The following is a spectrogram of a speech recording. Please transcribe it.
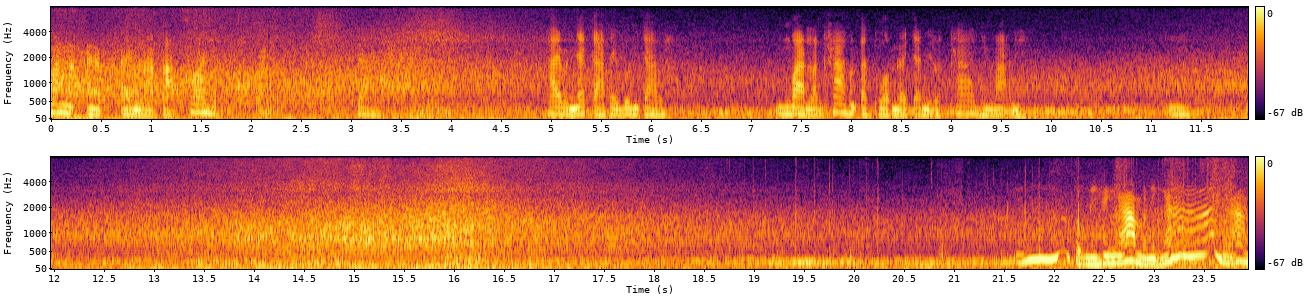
มันเอ่อเอ่อหนาปากซอยจ้าถ่ายบรรยากาศในเบื้องจ้า บ้านหลังคามันกระท่วมแล้วจ้ะนี่หลังคาหิมะนี่ตรงนี้ให้งามมันนี่งามงาม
